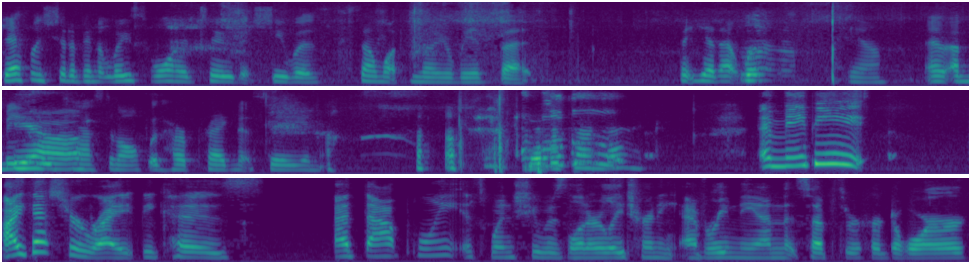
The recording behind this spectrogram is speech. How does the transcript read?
definitely should have been at least one or two that she was somewhat familiar with, but but yeah, that was yeah. Immediately Yeah. cast them off with her pregnancy and never turned back. And maybe I guess you're right because at that point it's when she was literally turning every man that stepped through her door.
